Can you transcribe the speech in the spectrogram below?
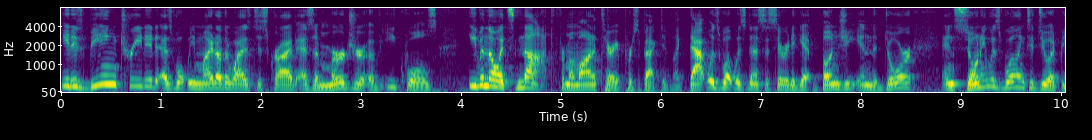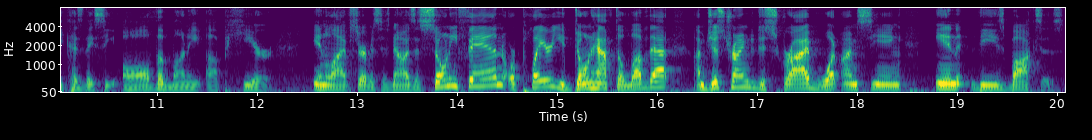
It is being treated as what we might otherwise describe as a merger of equals, even though it's not from a monetary perspective. Like that was what was necessary to get Bungie in the door, and Sony was willing to do it because they see all the money up here in live services. Now, as a Sony fan or player, you don't have to love that. I'm just trying to describe what I'm seeing in these boxes.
